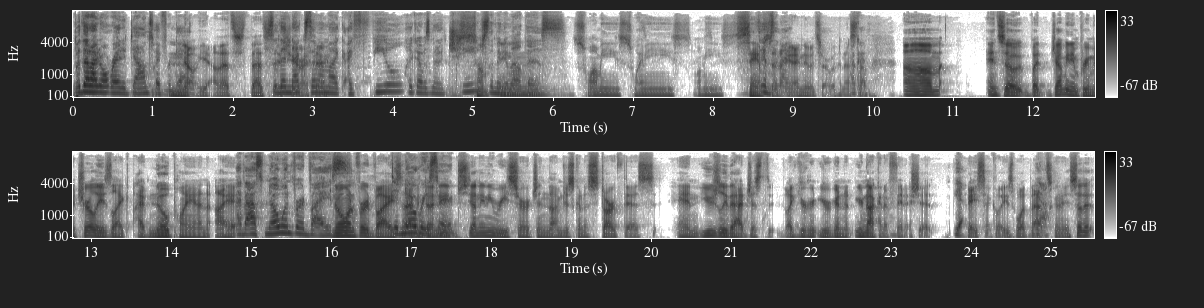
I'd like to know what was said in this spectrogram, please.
but then I don't write it down, so I forget. no yeah that's that's So the the next right time I'm like, I feel like I was going to change something, about this. Swami, Swami, Swami, Samson. Samsonite. I knew it'd start with an S. Okay. Um, and so, but jumping in prematurely is like I have no plan. I I've asked no one for advice. no one for advice. Did I no haven't done any, research. done any research, and I'm just going to start this. And usually that just like you're you're gonna you're not going to finish it. Yeah. basically is what Yeah. that's going to. Be. So that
